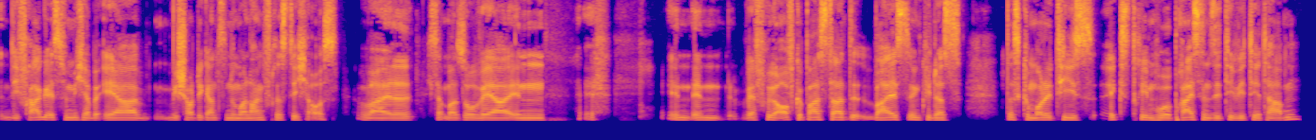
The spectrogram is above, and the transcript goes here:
die Frage ist für mich aber eher, wie schaut die ganze Nummer langfristig aus? Weil, ich sag mal so, wer in, in, in wer früher aufgepasst hat, weiß irgendwie, dass, dass Commodities extrem hohe Preissensitivität haben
